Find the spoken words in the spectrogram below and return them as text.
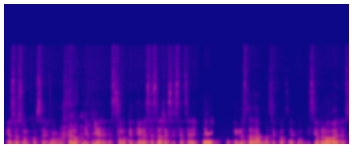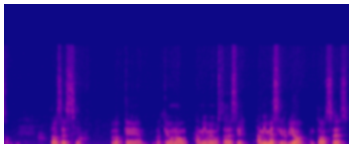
Eso es un consejo, Ah. pero te quiere. Es como que tienes esa resistencia de, "Hey, ¿por qué me está dando ese consejo? Y siempre va a haber eso. Entonces, Sí. lo que, lo que uno, a mí me gusta decir, a mí me sirvió. Entonces,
